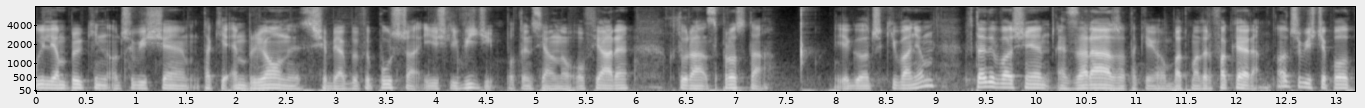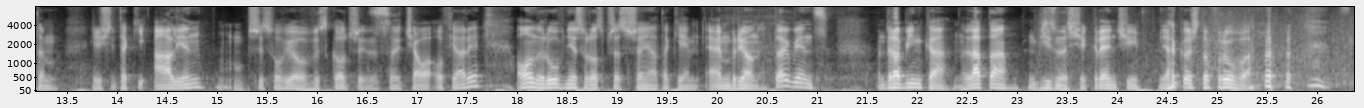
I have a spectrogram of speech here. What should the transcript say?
William Birkin oczywiście takie embriony z siebie jakby wypuszcza i jeśli widzi potencjalną ofiarę, która sprosta jego oczekiwaniom, wtedy właśnie zaraża takiego Batmotherfuckera. Oczywiście potem, jeśli taki alien przysłowiowo wyskoczy z ciała ofiary, on również rozprzestrzenia takie embriony. Tak więc drabinka lata, biznes się kręci, jakoś to fruwa.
